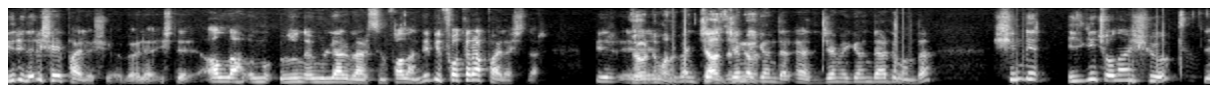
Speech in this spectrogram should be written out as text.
birileri şey paylaşıyor böyle işte Allah uzun ömürler versin falan diye bir fotoğraf paylaştılar. Bir e, Gördüm onu. Ben Cem'e gönder evet Cem'e gönderdim onu da. Şimdi ilginç olan şu e,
